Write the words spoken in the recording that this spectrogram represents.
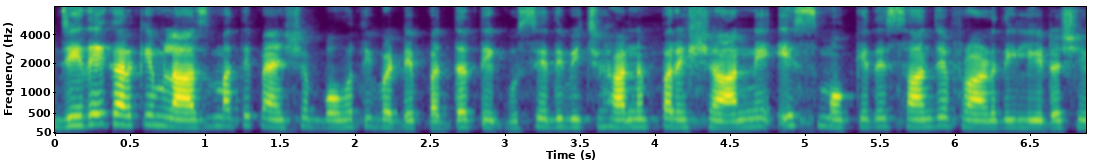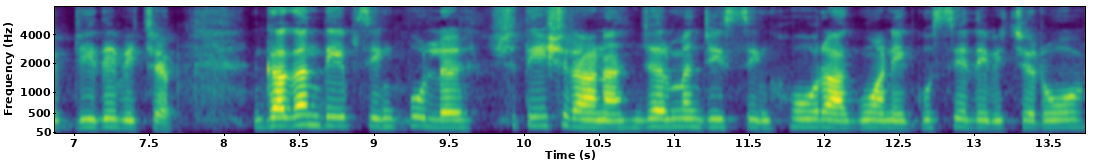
ਜਿਹਦੇ ਕਰਕੇ ਮੁਲਾਜ਼ਮ ਅਤੇ ਪੈਨਸ਼ਨ ਬਹੁਤ ਹੀ ਵੱਡੇ ਪੱਧਰ ਤੇ ਗੁੱਸੇ ਦੇ ਵਿੱਚ ਹਨ। ਪਰੇਸ਼ਾਨ ਨੇ ਇਸ ਮੌਕੇ ਤੇ ਸਾਂਝੇ ਫਰੰਟ ਦੀ ਲੀਡਰਸ਼ਿਪ ਜਿਹਦੇ ਵਿੱਚ ਗਗਨਦੀਪ ਸਿੰਘ ਭੁੱਲਰ ਸਤੀਸ਼ ਰਾਣਾ, ਜਰਮਨਜੀਤ ਸਿੰਘ ਹੋਰ ਆਗੂਆਂ ਨੇ ਗੁੱਸੇ ਦੇ ਵਿੱਚ ਰੋ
